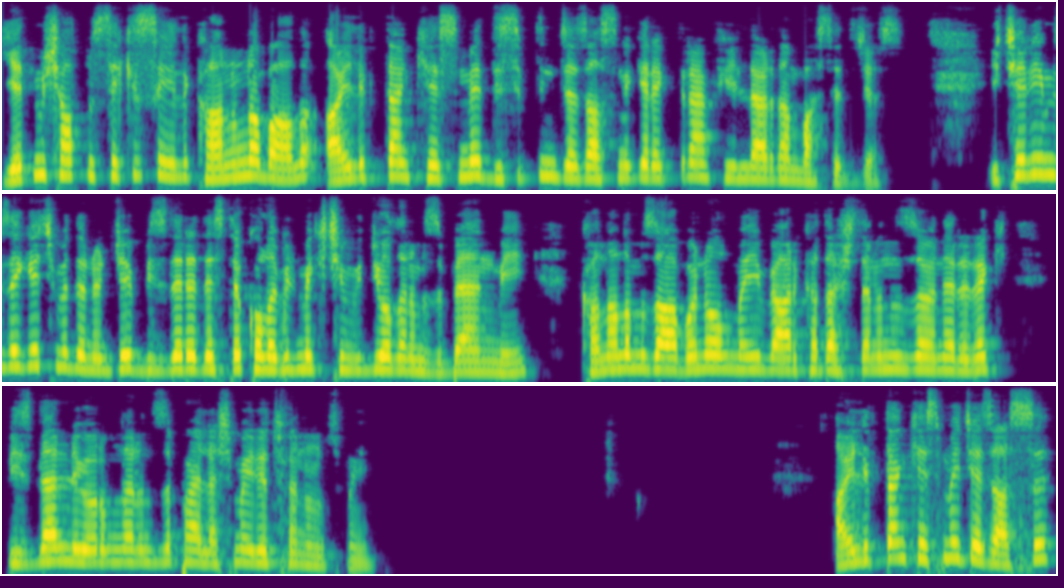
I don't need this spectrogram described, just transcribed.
70-68 sayılı kanuna bağlı aylıktan kesme disiplin cezasını gerektiren fiillerden bahsedeceğiz. İçeriğimize geçmeden önce bizlere destek olabilmek için videolarımızı beğenmeyi, kanalımıza abone olmayı ve arkadaşlarınıza önererek bizlerle yorumlarınızı paylaşmayı lütfen unutmayın. Aylıktan kesme cezası,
